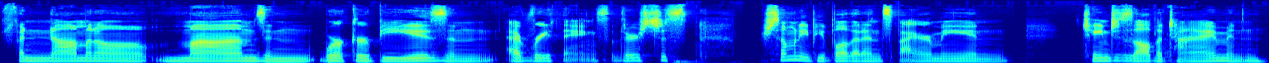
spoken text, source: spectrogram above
phenomenal moms and worker bees and everything. So there's just there's so many people that inspire me and changes all the time and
